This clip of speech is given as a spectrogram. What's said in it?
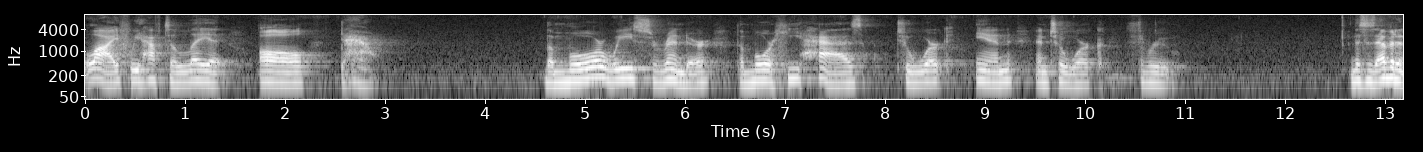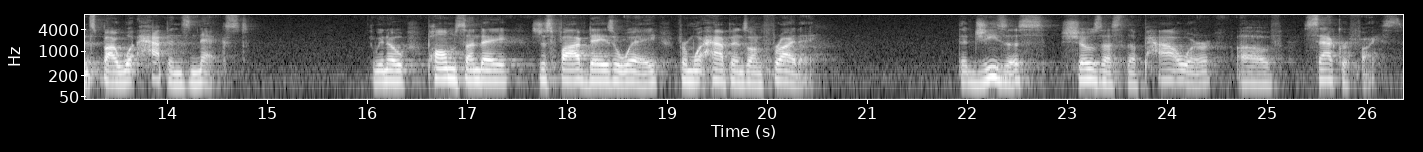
life, we have to lay it all down. The more we surrender, the more He has to work in and to work through. This is evidenced by what happens next. We know Palm Sunday is just five days away from what happens on Friday. That Jesus shows us the power of sacrifice.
